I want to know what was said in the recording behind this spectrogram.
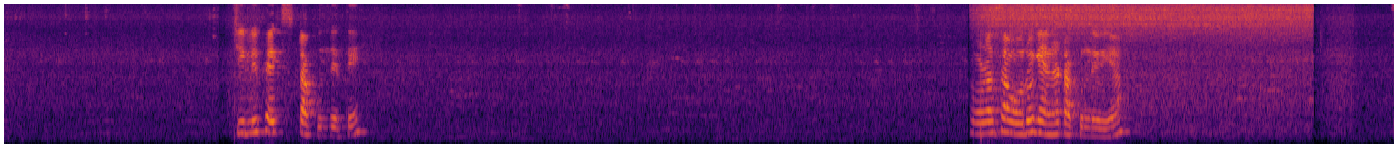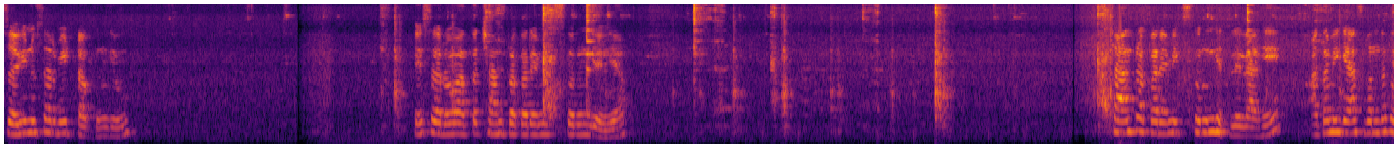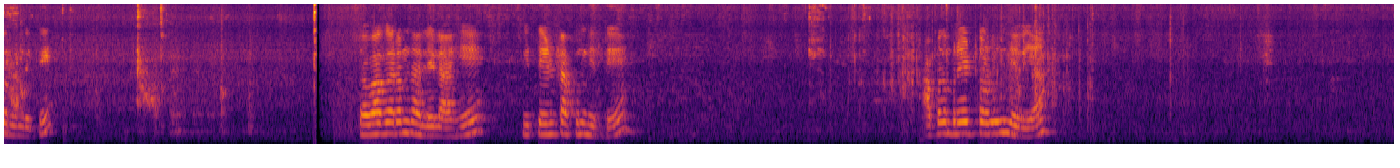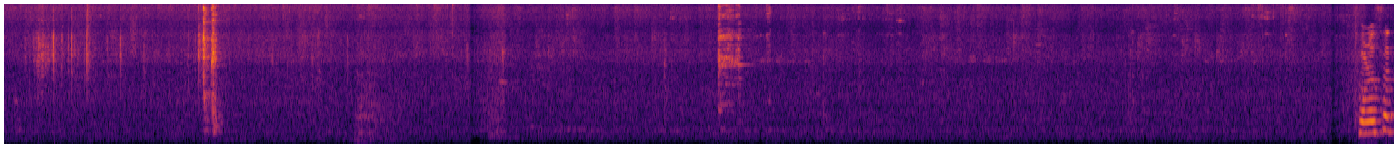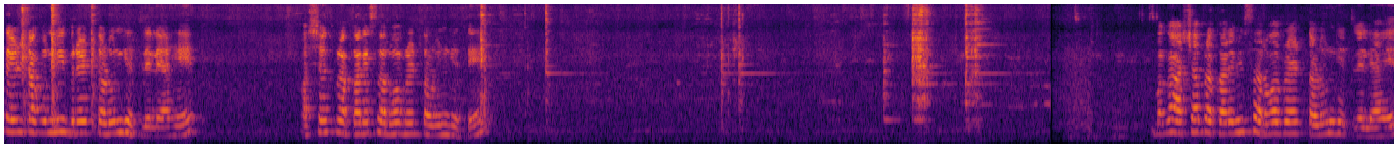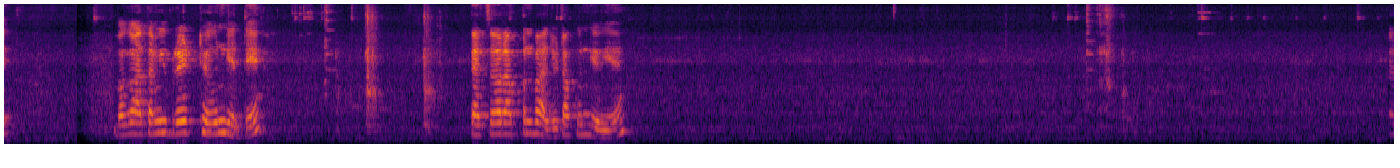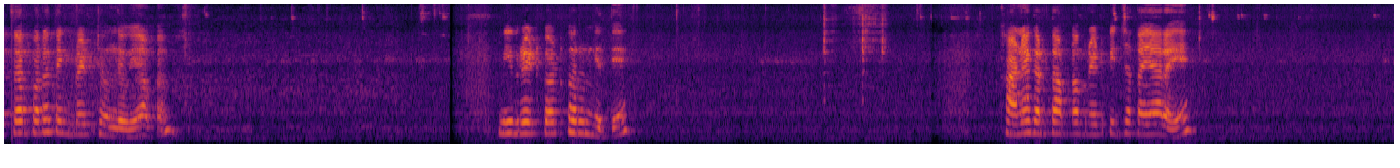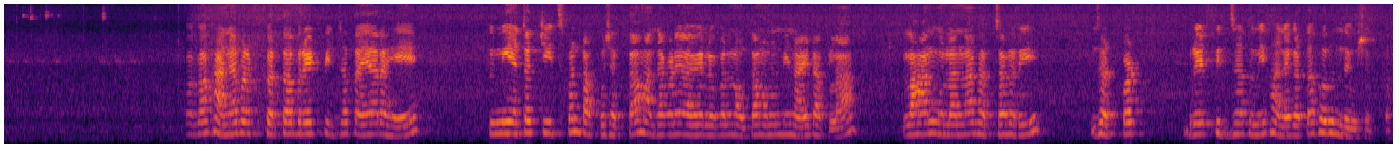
चिली फ्लेक्स टाकून देते. थोडासा ओरो घ्यायला टाकून देऊया. चवीनुसार मीठ टाकून घेऊ. हे सर्व आता छान प्रकारे मिक्स करून घेऊया. छान प्रकारे मिक्स करून घेतलेलं आहे. आता मी गॅस बंद करून देते. तवा गरम झालेला आहे. मी तेल टाकून घेते. आपण ब्रेड तळून घेऊया. थोडंसं तेल टाकून मी ब्रेड तळून घेतलेले आहेत अशाच प्रकारे सर्व ब्रेड तळून घेते. बघा अशा प्रकारे मी सर्व ब्रेड तळून घेतलेले आहेत. बघा आता मी ब्रेड ठेवून घेते. त्याच्यावर आपण भाजी टाकून घेऊया. याचा परत एक ब्रेड ठेवून देऊया आपण. मी ब्रेड कट करून घेते. खाण्याकरता आपला ब्रेड पिझ्झा तयार आहे. बघा खाण्याकरता ब्रेड पिझ्झा तयार आहे. तुम्ही याच्यात चीज पण टाकू शकता. माझ्याकडे अवेलेबल नव्हता म्हणून मी नाही टाकला. लहान मुलांना घरच्या घरी झटपट ब्रेड पिझ्झा तुम्ही खाण्याकरता करून देऊ शकता.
